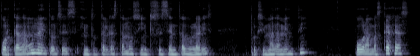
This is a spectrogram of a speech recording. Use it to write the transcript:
por cada una, entonces en total gastamos 160 dólares aproximadamente por ambas cajas.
